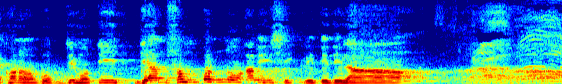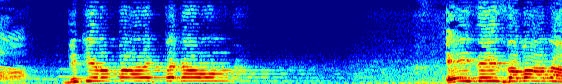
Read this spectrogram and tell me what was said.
এখনও বুদ্ধিমতী জ্ঞান সম্পন্ন আমি স্বীকৃতি দিলাম। দ্বিতীয় নম্বর আরেকটা কারণ এই যে জামানা,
